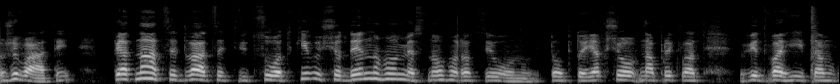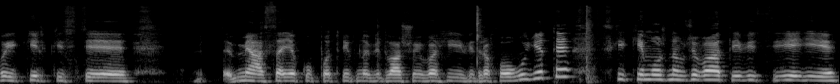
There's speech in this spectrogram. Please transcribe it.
вживати 15-20% щоденного м'ясного раціону. Тобто, якщо, наприклад, від ваги там ви кількість е, м'яса, яку потрібно від вашої ваги, відраховуєте, скільки можна вживати від цієї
